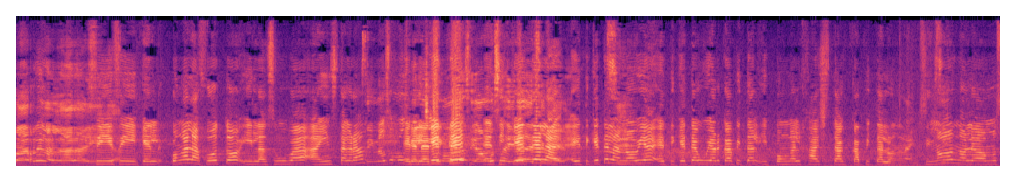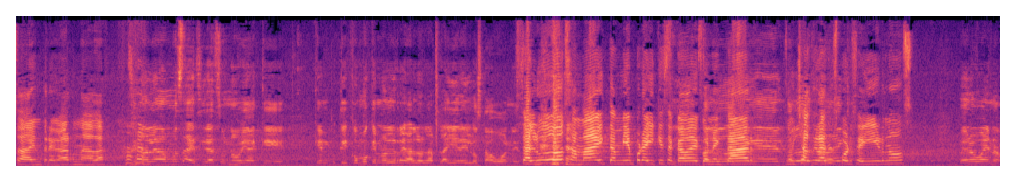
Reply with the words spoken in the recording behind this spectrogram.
va a regalar a ella. Sí, sí, que ponga la foto y la suba a Instagram. Si no somos etiquete, etiquete a, la, etiquete a la novia, etiquete a We Are Capital y ponga el hashtag Capital Online. Si no, no le vamos a entregar nada. No le vamos a decir a su novia que, que, como que no le regaló la playera y los jabones. Saludos a Mike también por ahí que se acaba de conectar. Muchas gracias por seguirnos. Pero bueno,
